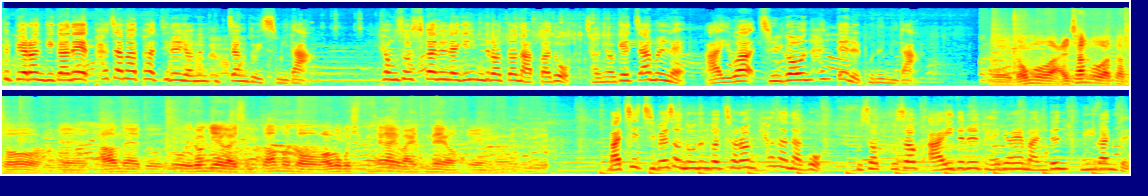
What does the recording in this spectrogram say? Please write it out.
특별한 기간에 파자마 파티를 여는 극장도 있습니다. 평소 시간을 내기 힘들었던 아빠도 저녁에 짬을 내 아이와 즐거운 한때를 보냅니다. 예, 너무 알찬 것 같아서 예, 다음에도 또 이런 기회가 있으면 또 한 번 더 와보고 싶은 생각이 많이 드네요. 예. 마치 집에서 노는 것처럼 편안하고 구석구석 아이들을 배려해 만든 공간들.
